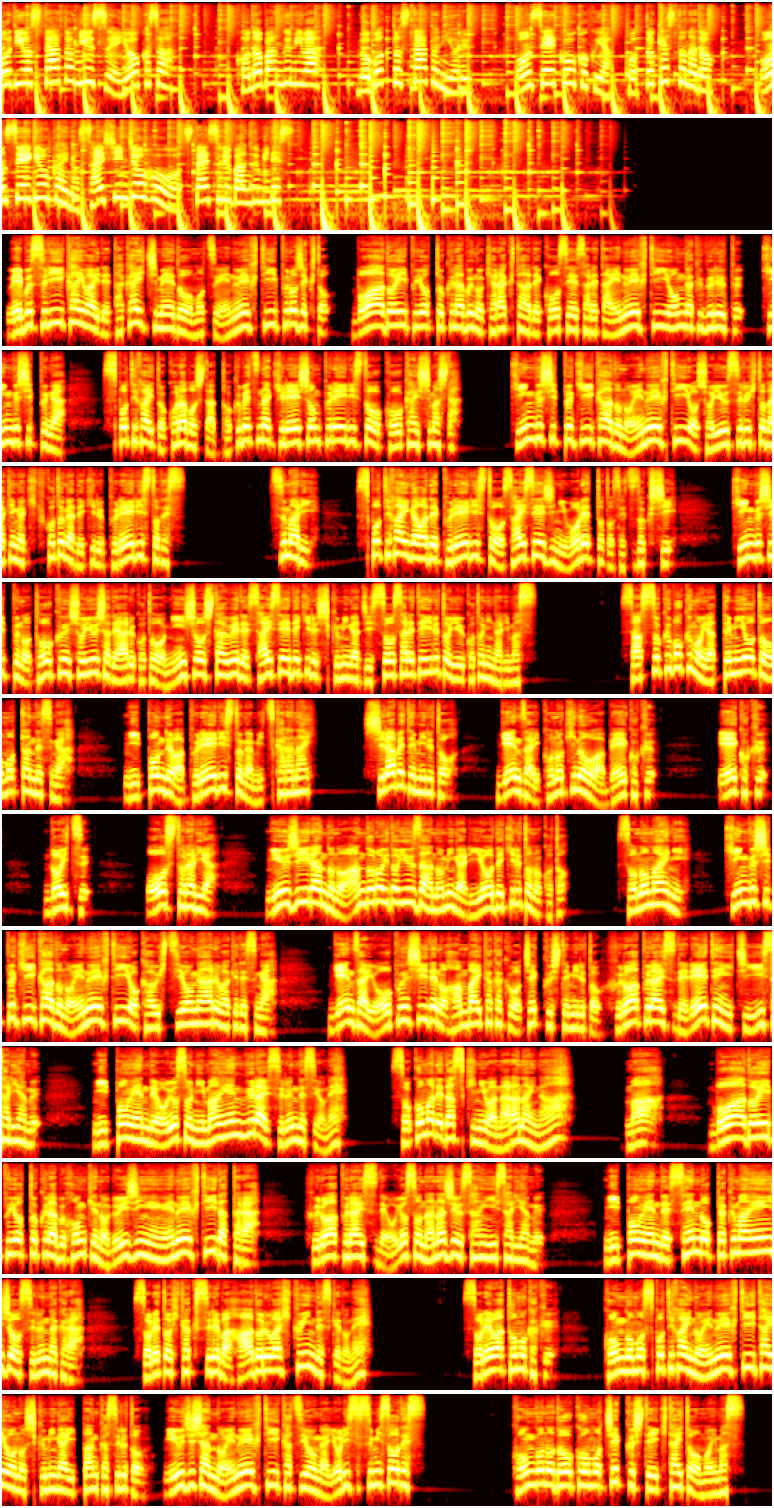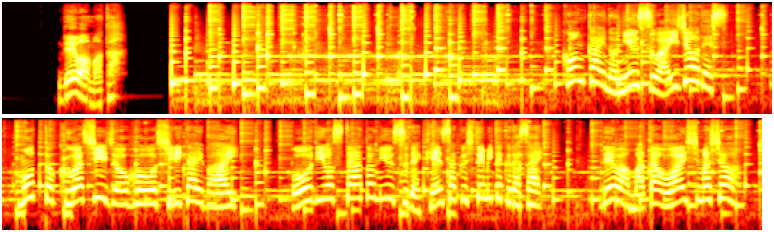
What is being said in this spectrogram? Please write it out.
オーディオスタートニュースへようこそ。この番組はロボットスタートによる音声広告やポッドキャストなど音声業界の最新情報をお伝えする番組です。Web3 界隈で高い知名度を持つ NFT プロジェクト。 Bored Ape Yacht Club のキャラクターで構成された NFT 音楽グループ。 KINGSHIP が Spotify とコラボした特別なキュレーションプレイリストを公開しました。キングシップキーカードの NFT を所有する人だけが聞くことができるプレイリストです。つまり Spotify 側でプレイリストを再生時にウォレットと接続しキングシップのトークン所有者であることを認証した上で再生できる仕組みが実装されているということになります。早速僕もやってみようと思ったんですが日本ではプレイリストが見つからない。調べてみると現在この機能は米国英国ドイツオーストラリアニュージーランドの Android ユーザーのみが利用できるとのこと。その前に KINGSHIP キーカードの NFT を買う必要があるわけですが現在 OpenSea での販売価格をチェックしてみるとフロアプライスで0.1イーサリアム。日本円でおよそ2万円ぐらいするんですよね。そこまで出す気にはならないな。まあ Bored Ape Yacht Club 本家の類人猿 NFT だったらフロアプライスでおよそ73イーサリアム。日本円で1600万円以上するんだからそれと比較すればハードルは低いんですけどね。それはともかく今後も Spotify の NFT 対応の仕組みが一般化するとミュージシャンの NFT 活用がより進みそうです。今後の動向もチェックしていきたいと思います。ではまた。今回のニュースは以上です。もっと詳しい情報を知りたい場合「オーディオスタートニュース」で検索してみてください。ではまたお会いしましょう。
